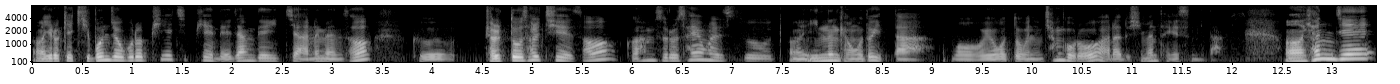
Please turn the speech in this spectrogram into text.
어, 이렇게 기본적으로 PHP에 내장되어 있지 않으면서 그 별도 설치해서 그 함수를 사용할 수 어, 있는 경우도 있다. 뭐 이것도 그냥 참고로 알아두시면 되겠습니다. 어, 현재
